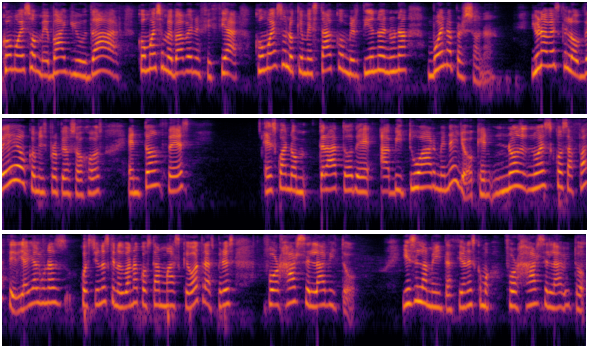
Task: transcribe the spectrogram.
cómo eso me va a ayudar, cómo eso me va a beneficiar, cómo eso es lo que me está convirtiendo en una buena persona. Y una vez que lo veo con mis propios ojos, entonces es cuando trato de habituarme en ello, que no, no es cosa fácil y hay algunas cuestiones que nos van a costar más que otras, pero es forjarse el hábito. Y esa es la meditación, es como forjarse el hábito,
